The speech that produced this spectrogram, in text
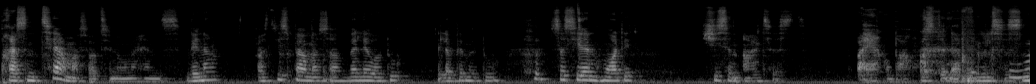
præsenterer mig så til nogle af hans venner, og de spørger mig så, hvad laver du? Eller hvem er du? Så siger han hurtigt, she's an artist. Og jeg kunne bare huske den der følelse sådan,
